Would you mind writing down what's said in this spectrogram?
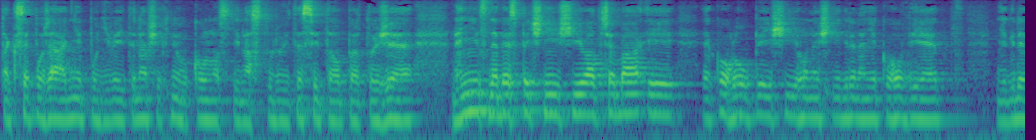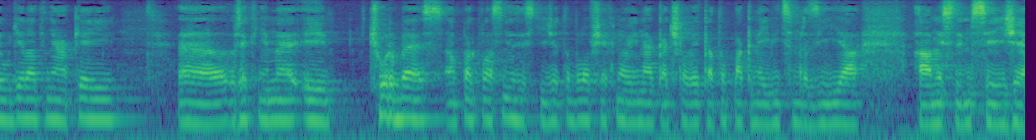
tak se pořádně podívejte na všechny okolnosti, nastudujte si to, protože není nic nebezpečnějšího a třeba i jako hloupějšího, než někde na někoho vět, někde udělat nějaký, eh, řekněme, i čurbes a pak vlastně zjistit, že to bylo všechno jinak a člověka to pak nejvíc mrzí a, a myslím si, že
